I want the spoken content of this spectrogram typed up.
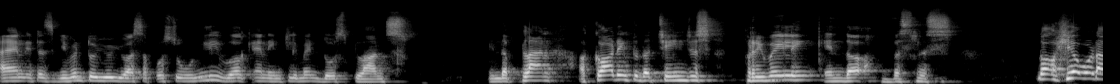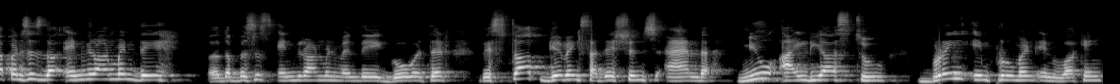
and it is given to you. You are supposed to only work and implement those plans. In the plan according to the changes prevailing in the business now here what happens is the environment they uh, the business environment when they go with it they stop giving suggestions and new ideas to bring improvement in working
